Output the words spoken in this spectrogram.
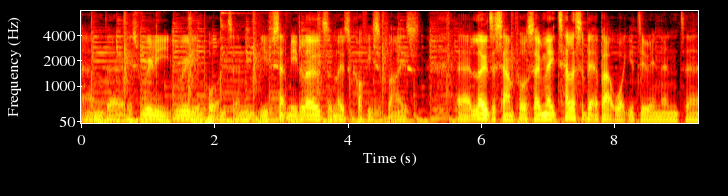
And uh, it's really, really important. And you've sent me loads and loads of coffee supplies, uh, loads of samples. So, mate, tell us a bit about what you're doing and uh,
